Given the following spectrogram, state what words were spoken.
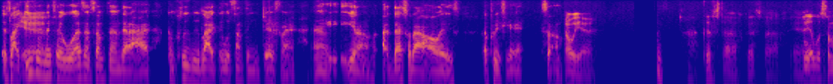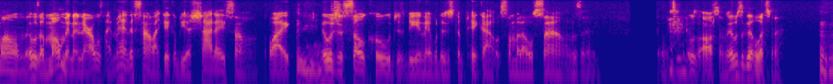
It's like yeah. even if it wasn't something that I completely liked, it was something different, and you know that's what I always appreciate. So. Oh yeah. Good stuff. Good stuff. Yeah, it was some um, it was a moment in there. I was like, man, this sounds like it could be a Sade song. Like mm-hmm. it was just so cool, just being able to just to pick out some of those sounds, and it was, mm-hmm. it was awesome. It was a good listen. Mm-hmm.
